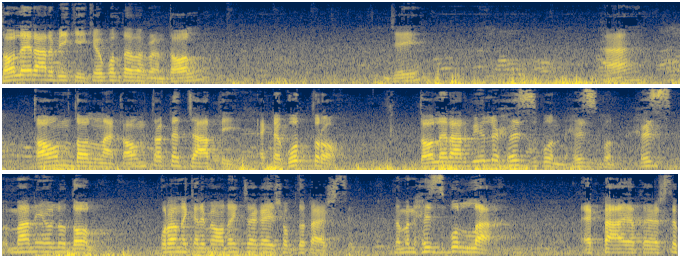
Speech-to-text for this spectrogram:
দলের আরবি কি? কেউ বলতে পারবেন দল? জি? হ্যাঁ? কম দল না কম তো একটা জাতি, একটা গোত্র। দলের আরবি হলো হেজবুন হেজবুন। হেজব মানে হলো দল। কোরআনে কারিমে অনেক জায়গায় এই শব্দটা আসছে। যেমন হিজবুল্লাহ। একটা আয়াতে আসছে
